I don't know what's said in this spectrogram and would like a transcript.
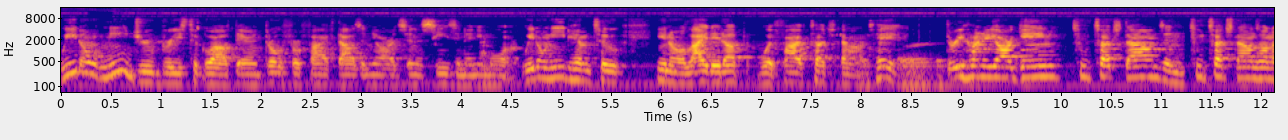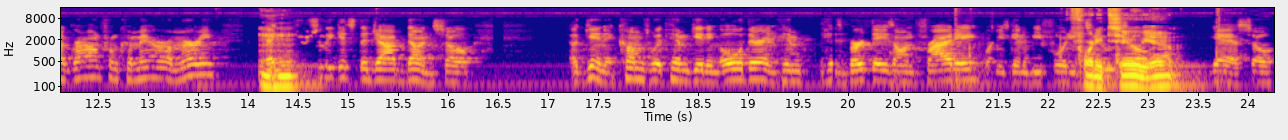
we don't need Drew Brees to go out there and throw for 5,000 yards in a season anymore. We don't need him to, you know, light it up with five touchdowns. Hey, 300 yard game, two touchdowns, and two touchdowns on the ground from Kamara or Murray, that Mhm. usually gets the job done. So, again, it comes with him getting older and him his birthday's on Friday where he's going to be 42. 42, So- yeah. yeah, so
